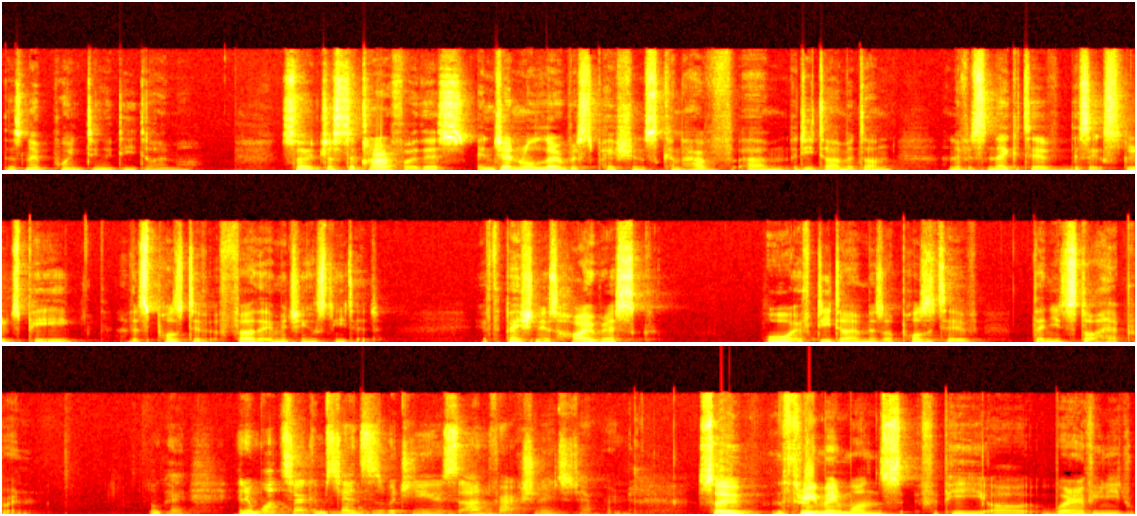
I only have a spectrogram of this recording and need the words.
There's no point doing a D dimer. So, just to clarify this, in general, low risk patients can have um, a D dimer done, and if it's negative, this excludes PE. If it's positive, further imaging is needed. If the patient is high risk, or if D dimers are positive, then you'd start heparin. Okay, and in what circumstances would you use unfractionated heparin? So the three main ones for PE are wherever you need,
